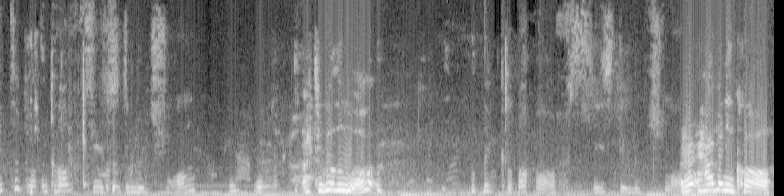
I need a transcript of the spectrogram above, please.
you took all the gloves, you stupid schlong. I took all the what? The gloves, you stupid I don't have any cloth.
